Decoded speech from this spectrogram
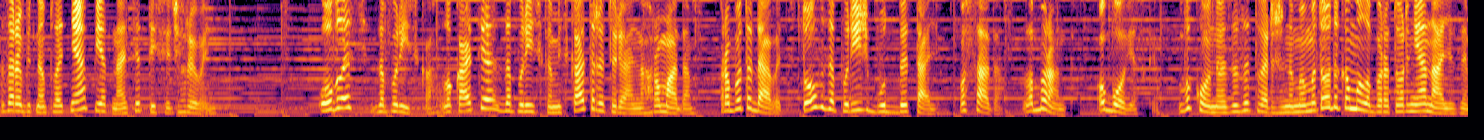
Заробітна платня 15 тисяч гривень. Область Запорізька. Локація Запорізька міська територіальна громада. Роботодавець ТОВ Запоріжбуддеталь. Посада лаборант. Обов'язки. Виконує за затвердженими методиками лабораторні аналізи,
